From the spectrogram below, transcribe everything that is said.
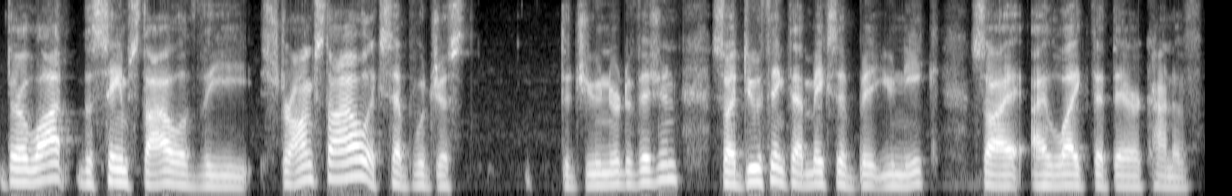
they're a lot the same style of the strong style except with just the junior division. So I do think that makes it a bit unique. So I, I like that they're kind of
